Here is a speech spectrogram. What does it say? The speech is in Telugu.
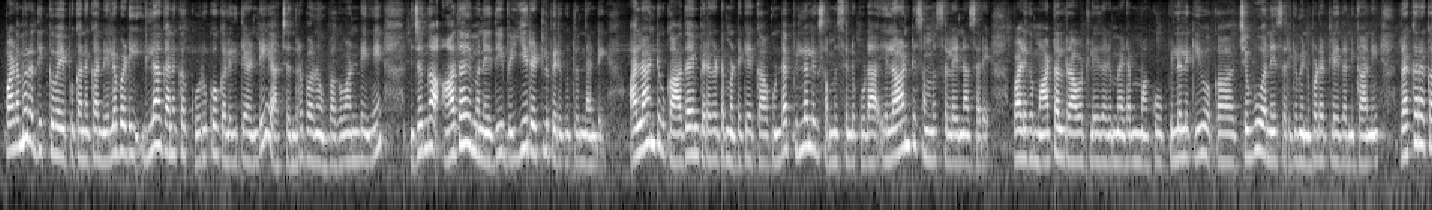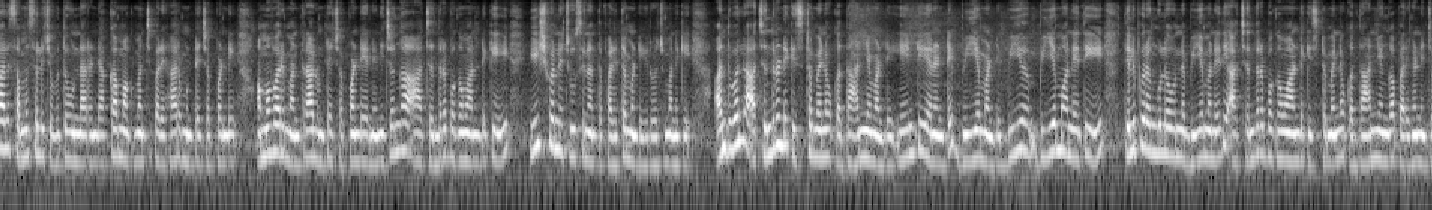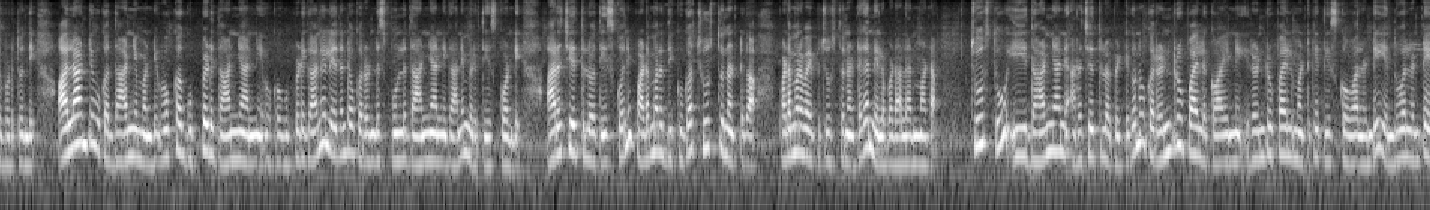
పడమర దిక్కు వైపు కనుక నిలబడి ఇలా గనక కోరుకోగలిగితే అండి ఆ చంద్రబాబు భగవాన్ని నిజంగా ఆదాయం అనేది వెయ్యి రెట్లు పెరుగుతుందండి. అలాంటి ఒక ఆదాయం పెరగటం మటుకే కాకుండా పిల్లలకి సమస్యలు కూడా ఎలాంటి సమస్యలైనా సరే వాళ్ళకి మాటలు రావట్లేదని మేడం మాకు పిల్లలకి ఒక చెవు అనేసరికి వినపడట్లేదని కానీ రకరకాల సమస్యలు చెబుతూ ఉన్నారండి. అక్క మాకు మంచి పరిహారం ఉంటే చెప్పండి అమ్మవారి మంత్రాలు ఉంటే చెప్పండి అని నిజంగా ఆ చంద్ర భగవానుడికి ఈశ్వరుని చూసినంత ఫలితం అండి ఈరోజు మనకి. అందువల్ల ఆ చంద్రునికి ఇష్టం ఇష్టమైన ఒక ధాన్యం అండి. ఏంటి అని అంటే బియ్యం అండి. బియ్యం బియ్యం అనేది తెలుపు రంగులో ఉన్న బియ్యం అనేది ఆ చంద్ర భగవానుడికి ఇష్టమైన ఒక ధాన్యంగా పరిగణించబడుతుంది. అలాంటి ఒక ధాన్యం అండి. ఒక గుప్పెడు ధాన్యాన్ని ఒక గుప్పెడు కానీ లేదంటే ఒక రెండు స్పూన్ల ధాన్యాన్ని కానీ మీరు తీసుకోండి. అరచేతిలో తీసుకొని పడమర దిక్కుగా చూస్తున్నట్టుగా పడమర వైపు చూస్తున్నట్టుగా నిలబడాలన్నమాట. చూస్తూ ఈ ధాన్యాన్ని అరచేతిలో పెట్టుకొని ఒక రెండు రూపాయల కాయిన్ని రెండు రూపాయల మట్టుకే తీసుకోవాలండి. ఎందువల్లంటే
